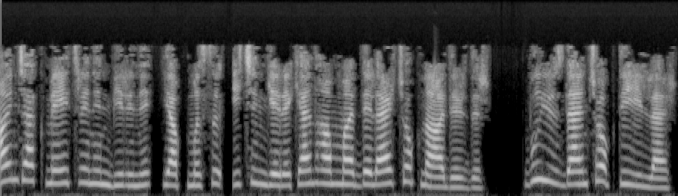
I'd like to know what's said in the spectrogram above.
Ancak Maitre'nin birini yapması için gereken ham maddeler çok nadirdir. Bu yüzden çok değiller.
